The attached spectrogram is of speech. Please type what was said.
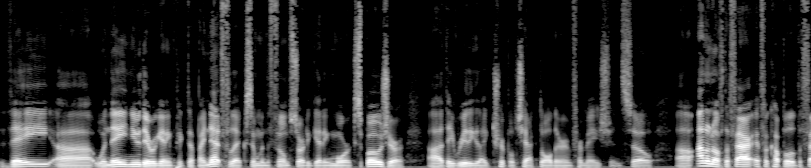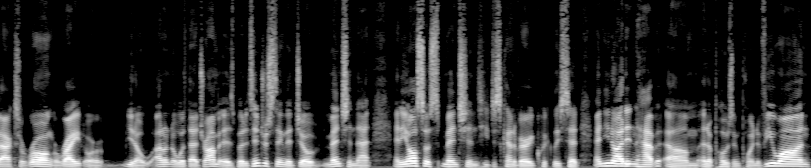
they uh, when they knew they were getting picked up by Netflix and when the film started getting more exposure, uh, they really like triple checked all their information. So uh, I don't know if the fa- if a couple of the facts are wrong or right or you know I don't know what that drama is, but it's interesting that Joe mentioned that, and he also mentioned he just kind of very quickly said, and you know I didn't have um, an opposing point of view on,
